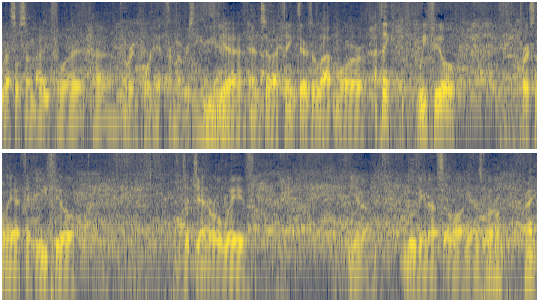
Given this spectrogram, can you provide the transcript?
wrestle somebody for it. Um, or import it from overseas? yeah. and so I think there's a lot more. I think we feel, personally, I think we feel the general wave, you know, moving us along as well. right?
